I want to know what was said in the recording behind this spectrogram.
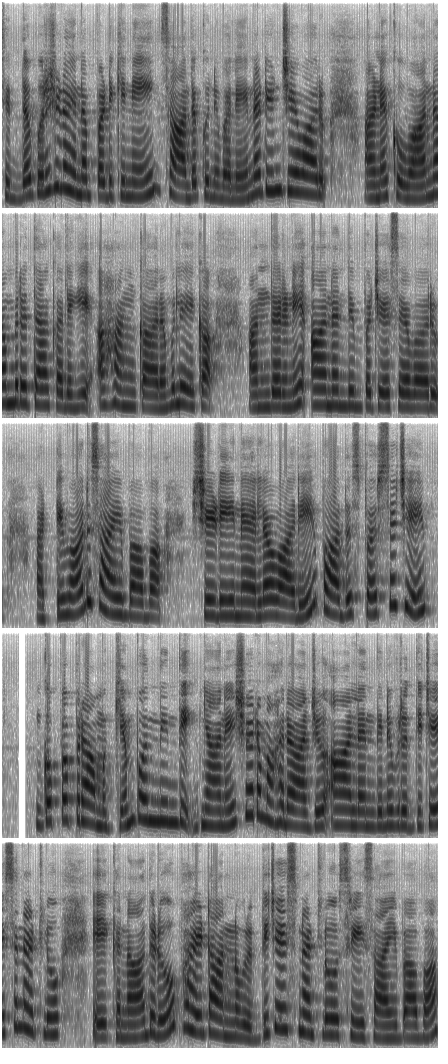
సిద్ధపురుషుడైనప్పటికీ సాధకుని వలె నటించేవారు. అణకువ నమ్రత కలిగి అహంకారము లేక అందరినీ ఆనందింపచేసేవారు. అట్టివారు సాయిబాబా. షిడి నేల వారి పాదస్పర్శచే గొప్ప ప్రాముఖ్యం పొందింది. జ్ఞానేశ్వర మహారాజు ఆలందిని వృద్ధి చేసినట్లు ఏకనాథుడు పైఠాన్ను వృద్ధి చేసినట్లు శ్రీ సాయిబాబా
